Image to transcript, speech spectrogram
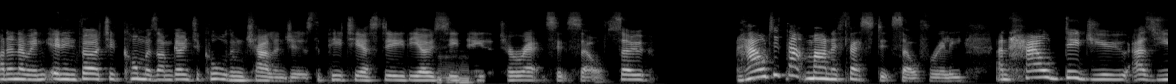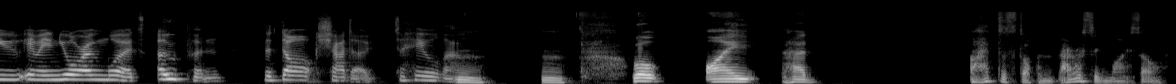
I don't know, in, in inverted commas, I'm going to call them challenges, the PTSD, the OCD, mm. the Tourette's itself. So, how did that manifest itself really? And how did you, as you, in your own words, open the dark shadow to heal that? Mm, mm. Well, I had I had to stop embarrassing myself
